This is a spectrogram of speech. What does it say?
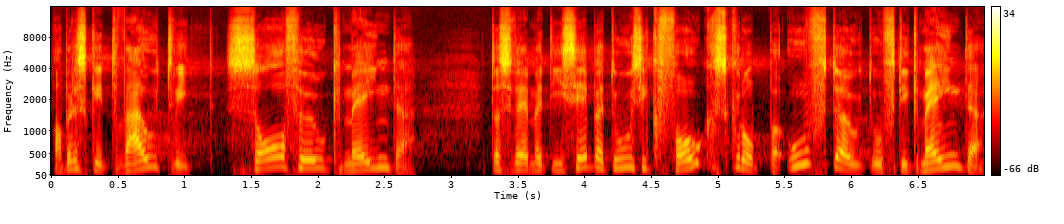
Aber es gibt weltweit so viele Gemeinden, dass wenn man die 7000 Volksgruppen aufteilt auf die Gemeinden,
